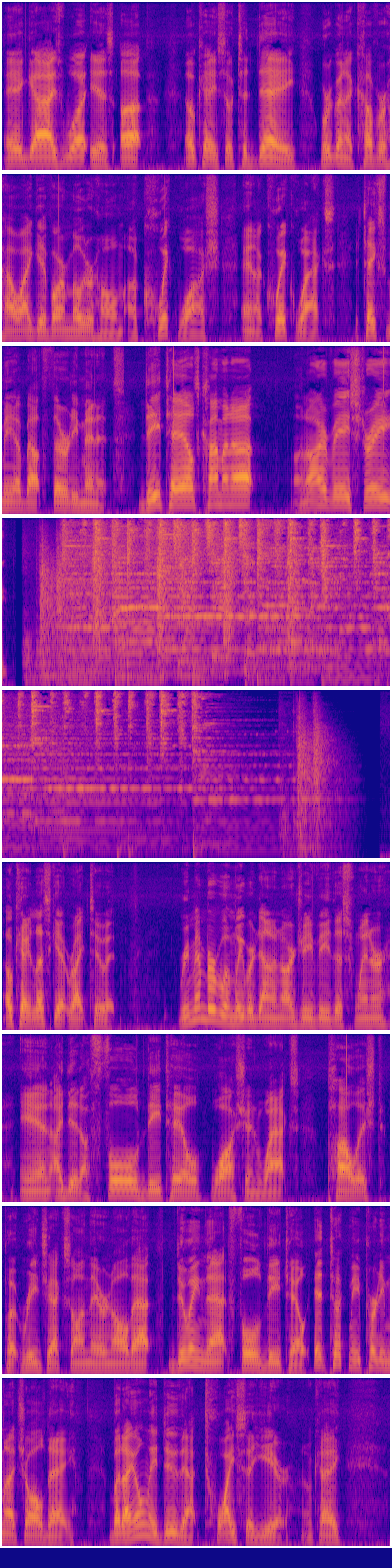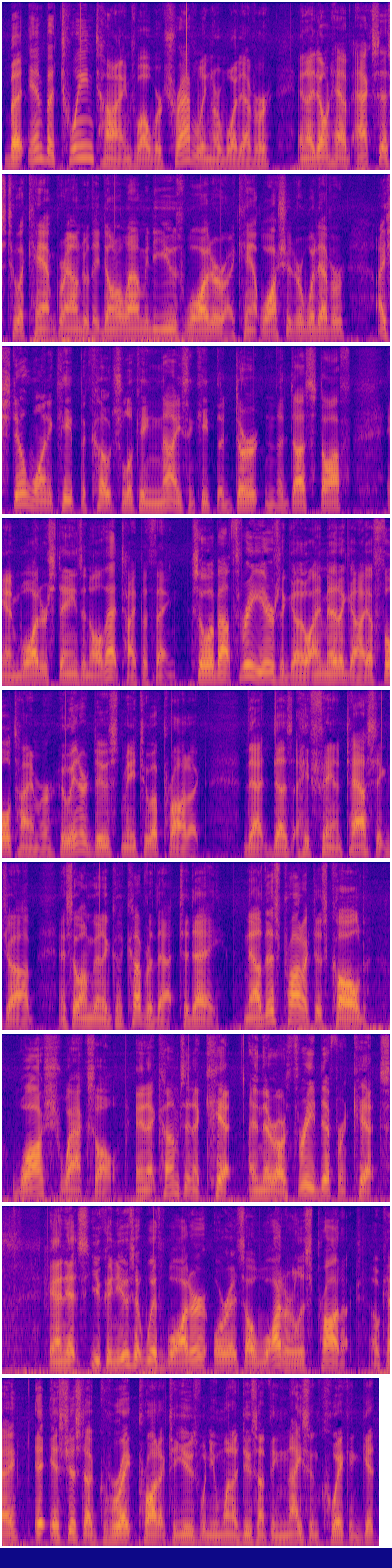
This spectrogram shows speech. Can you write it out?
Hey guys, what is up? Okay, so today we're going to cover how I give our motorhome a quick wash and a quick wax. It takes me about 30 minutes. Details coming up on RV Street. Okay, let's get right to it. Remember when we were down in RGV this winter and I did a full detail wash and wax, polished, put Rejex on there and all that? Doing that full detail, it took me pretty much all day. But I only do that twice a year, okay? But in between times while we're traveling or whatever, and I don't have access to a campground or they don't allow me to use water or I can't wash it or whatever, I still want to keep the coach looking nice and keep the dirt and the dust off and water stains and all that type of thing. So about three years ago, I met a guy, a full-timer, who introduced me to a product that does a fantastic job. And so I'm going to cover that today. Now this product is called Wash Wax All, and it comes in a kit and there are three different kits and it's you can use it with water or it's a waterless product okay? It, it's just a great product to use when you want to do something nice and quick and get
